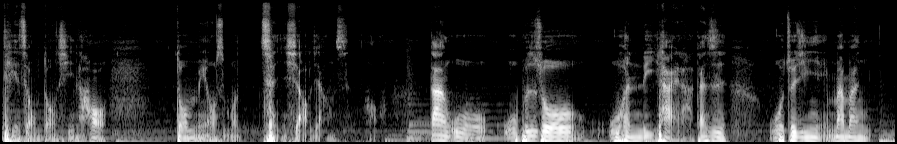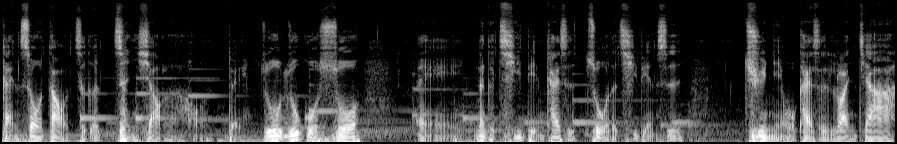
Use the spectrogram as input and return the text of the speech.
贴这种东西，然后都没有什么成效这样子哈。但我我不是说我很厉害啦，但是我最近也慢慢感受到这个成效了哈。对，如如果说。诶、那个起点开始做的起点是去年我开始乱加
